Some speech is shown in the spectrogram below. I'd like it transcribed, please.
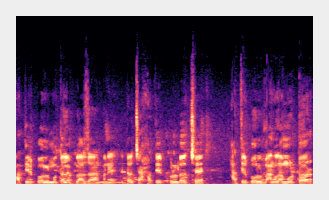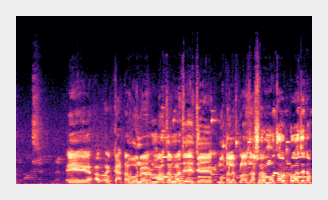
হাতির পোল মোতালে প্লাজা মানে এটা হচ্ছে হাতির পোলটা হচ্ছে হাতির পোল বাংলা মোটর এ কাটা বনের মাঝামাঝি এই যে মোতালে প্লাজা আসলে মোতাল প্লাজা যেটা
